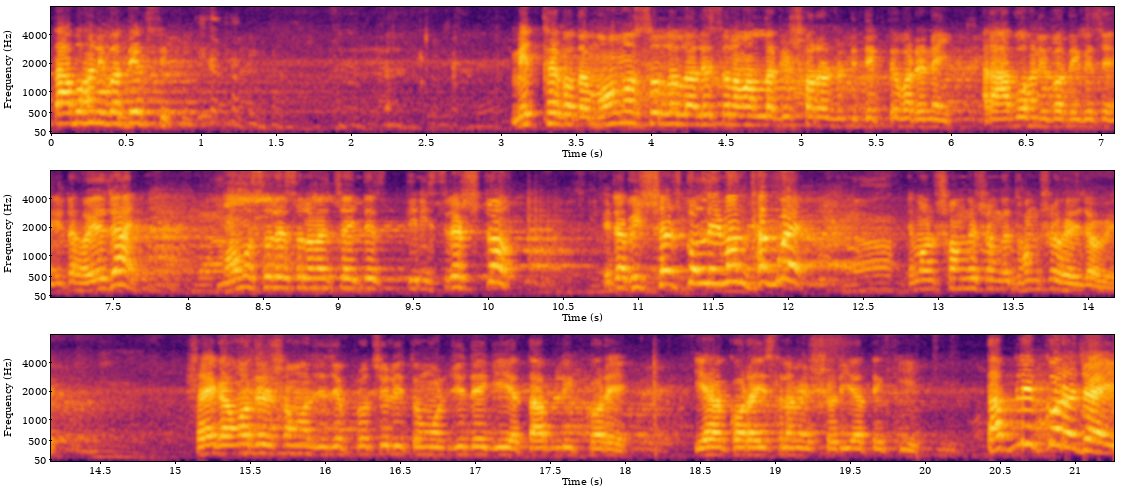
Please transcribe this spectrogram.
তা আবু হানিফা দেখছে কি? মিথ্যা কথা মোহাম্মদ সাল্লাহ আলি সাল্লাম আল্লাহকে সরাসরি দেখতে পারে নাই। আর আবু হানিফা দেখেছেন, এটা হয়ে যায়? মোহাম্মদ সাল্লাহ সাল্লামের চাইতে তিনি শ্রেষ্ঠ? এটা বিশ্বাস করলে ইমান থাকবে? ইমান সঙ্গে সঙ্গে ধ্বংস হয়ে যাবে। শেখ আমাদের সমাজে যে প্রচলিত মসজিদে গিয়ে তাবলিগ করে ইহা করা ইসলামের শরিয়াতে কি? তাবলিগ করে যায়,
